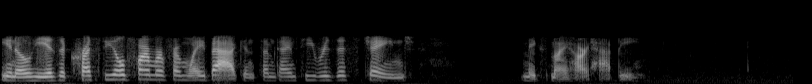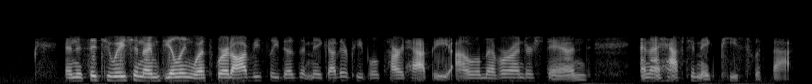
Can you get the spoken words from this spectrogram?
you know, he is a crusty old farmer from way back and sometimes he resists change. Makes my heart happy and the situation I'm dealing with where it obviously doesn't make other people's heart happy, I will never understand, and I have to make peace with that,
